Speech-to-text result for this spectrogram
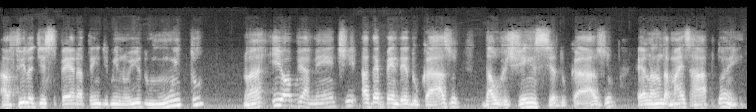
a fila de espera tem diminuído muito, é? e, obviamente, a depender do caso, da urgência do caso, ela anda mais rápido ainda.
